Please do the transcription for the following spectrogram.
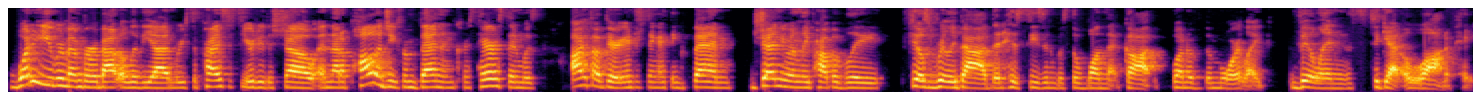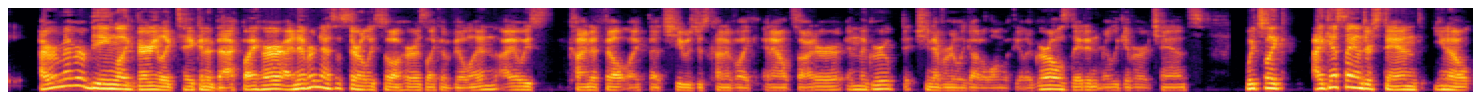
what do you remember about Olivia? And were you surprised to see her do the show? And that apology from Ben and Chris Harrison was, I thought, very interesting. I think Ben genuinely probably feels really bad that his season was the one that got one of the more like villains to get a lot of hate. I remember being like very like taken aback by her. I never necessarily saw her as like a villain. I always kind of felt like that she was just kind of like an outsider in the group. That she never really got along with the other girls. They didn't really give her a chance. Which like I guess I understand, you know,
